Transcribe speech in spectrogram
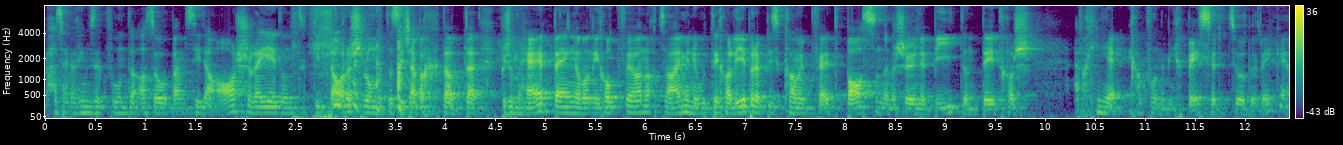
habe es einfach immer so gefunden, also wenn sie da anschreien und die Gitarre schrummen, das ist einfach, da, da bist du am Headbangen, wo ich Kopf habe nach zwei Minuten. Ich habe lieber etwas mit fett Bass und einem schönen Beat und dort kannst du einfach irgendwie, ich habe gefunden, mich besser dazu bewegen.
